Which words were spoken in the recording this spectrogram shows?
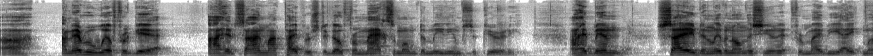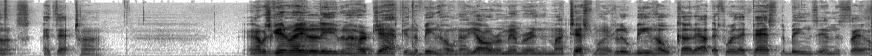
uh, I never will forget. I had signed my papers to go from maximum to medium security. I had been saved and living on this unit for maybe eight months at that time. And I was getting ready to leave, and I heard Jack in the bean hole. Now, y'all remember in my testimony, there's a little bean hole cut out. That's where they passed the beans in the cell.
